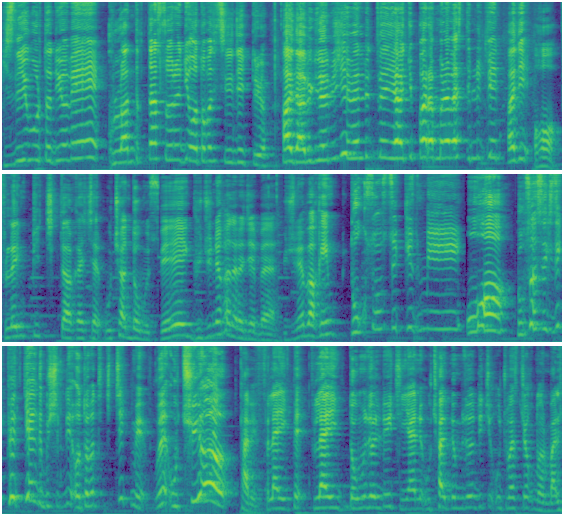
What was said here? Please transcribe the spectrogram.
Gizli yumurta diyor ve kullandıktan sonra diyor otomatik silinecek diyor. Hadi abi güzel bir şey ver lütfen ya. Tüm paramı bana bastın lütfen. Hadi. Aha flying pig çıktı arkadaşlar. Uçan domuz. Ve gücü ne kadar acaba? Gücüne bakayım. 98 mi? Oha 98'lik pet geldi. Bu şimdi otomatik gidecek mi? Ve uçuyor. Tabi flying pet, flying domuz öldüğü için yani uçan domuz öldüğü için uçması çok normal.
